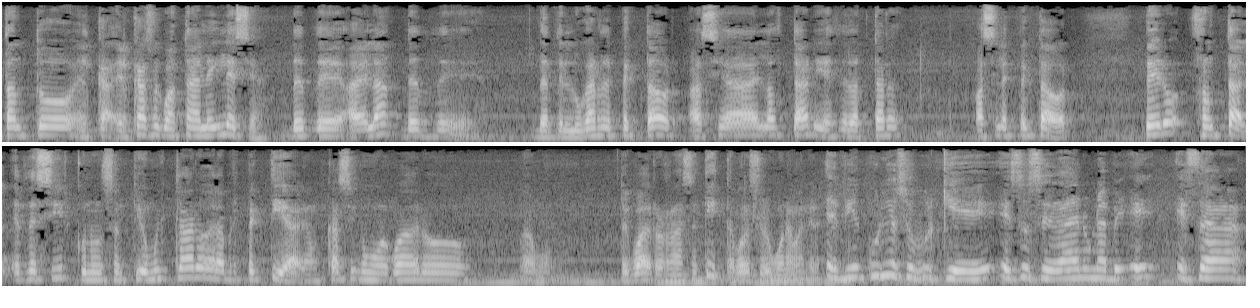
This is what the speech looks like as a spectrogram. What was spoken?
Tanto el, el caso de cuando está en la iglesia, desde adelante, desde, desde el lugar del espectador hacia el altar y desde el altar hacia el espectador, pero frontal, es decir, con un sentido muy claro de la perspectiva, casi como el cuadro, vamos, de cuadro renacentista, por decirlo de alguna manera. Es bien curioso porque eso se da en una e, esa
